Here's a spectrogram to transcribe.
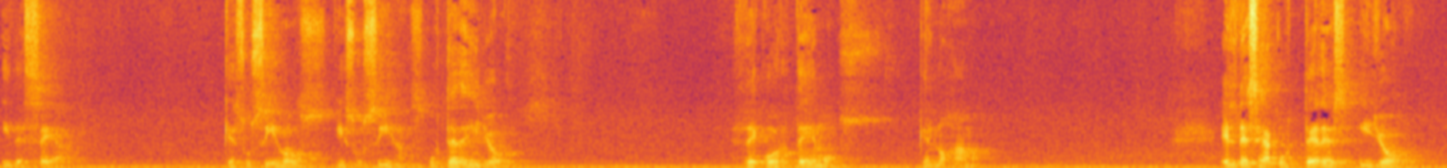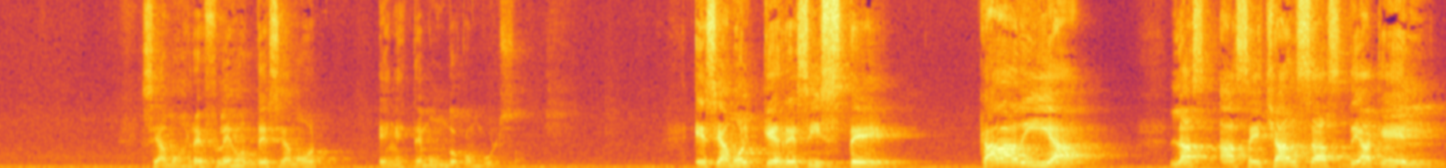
y desea que sus hijos y sus hijas, ustedes y yo, recordemos que Él nos ama. Él desea que ustedes y yo seamos reflejos de ese amor en este mundo convulso. Ese amor que resiste cada día las acechanzas de aquel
